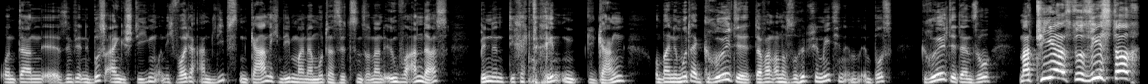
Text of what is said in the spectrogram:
und dann äh, sind wir in den Bus eingestiegen und ich wollte am liebsten gar nicht neben meiner Mutter sitzen, sondern irgendwo anders. Bin dann direkt nach hinten gegangen und meine Mutter grölte, da waren auch noch so hübsche Mädchen im, im Bus, grölte dann so, Matthias, du siehst doch,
